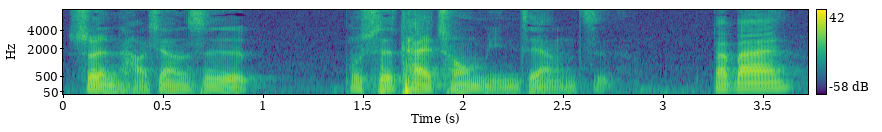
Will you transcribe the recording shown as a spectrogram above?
舜好像是不是太聪明这样子。拜拜。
